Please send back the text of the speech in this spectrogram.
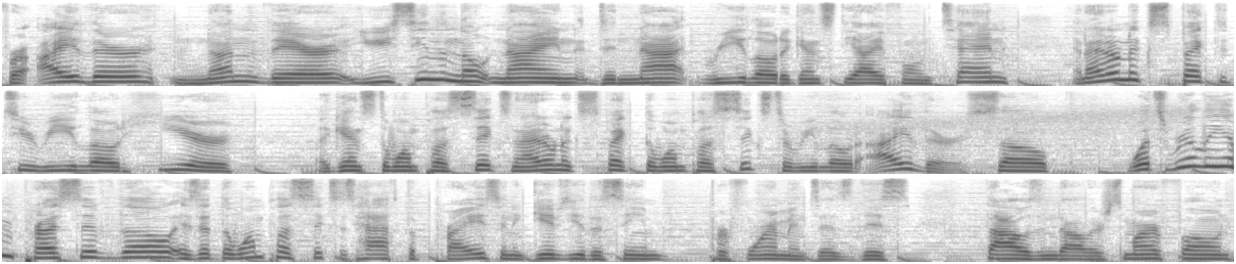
for either. None there. You've seen the Note 9 did not reload against the iPhone 10, and I don't expect it to reload here against the OnePlus 6, and I don't expect the OnePlus 6 to reload either. So what's really impressive though is that the OnePlus 6 is half the price and it gives you the same performance as this $1,000 smartphone.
